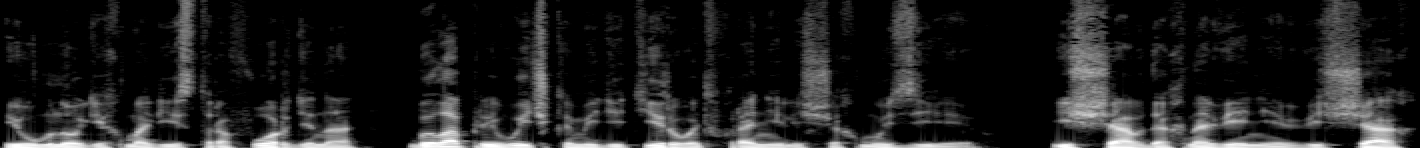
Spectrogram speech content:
и у многих магистров ордена была привычка медитировать в хранилищах музеев, ища вдохновение в вещах,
